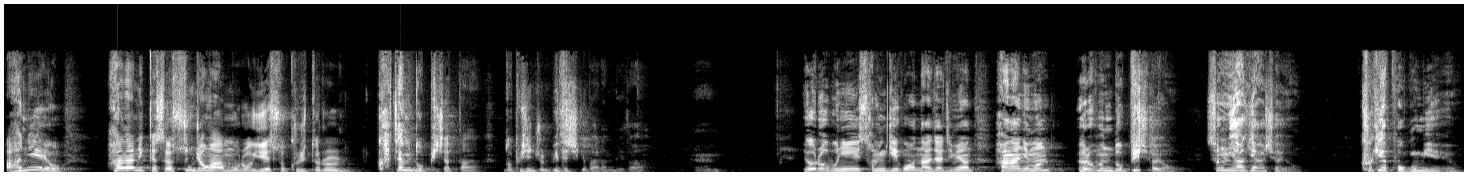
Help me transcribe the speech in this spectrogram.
아니에요. 하나님께서 순종함으로 예수 그리스도를 가장 높이셨다, 높이신 줄 믿으시기 바랍니다. 음. 여러분이 섬기고 낮아지면 하나님은 여러분 높이셔요. 승리하게 하셔요. 그게 복음이에요.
